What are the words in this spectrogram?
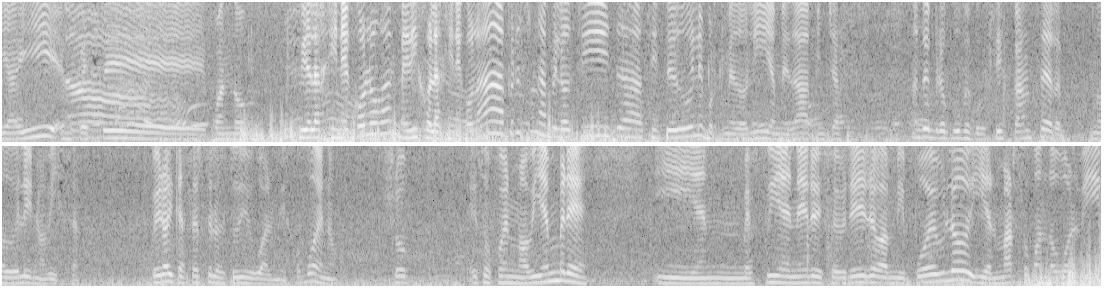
Y ahí empecé, cuando fui a la ginecóloga, me dijo la ginecóloga, ah, pero es una pelotita, si te duele, porque me dolía, me da pinchazos. No te preocupes, porque si es cáncer, no duele y no avisa. Pero hay que hacerse los estudios igual, me dijo. Bueno, yo, eso fue en noviembre y en, me fui enero y febrero a mi pueblo y en marzo cuando volví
